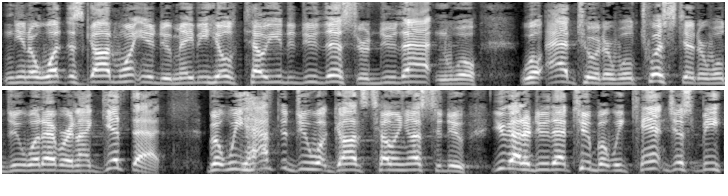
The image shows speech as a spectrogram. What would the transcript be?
you know, what does God want you to do? Maybe He'll tell you to do this or do that and we'll, we'll add to it or we'll twist it or we'll do whatever. And I get that. But we have to do what God's telling us to do. You got to do that too, but we can't just be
